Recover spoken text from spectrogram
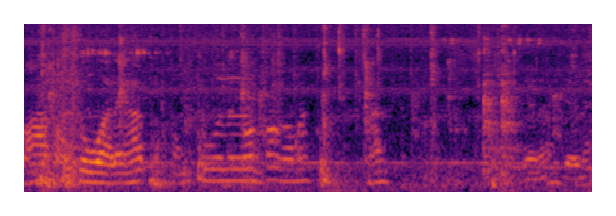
ปลาสองตัวเลยครับสองตัวเลยก็เอามาเดี๋ยวนะเดี๋ยวนะ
